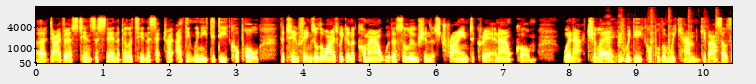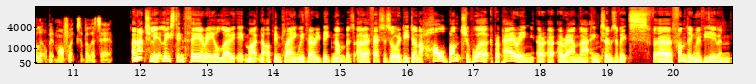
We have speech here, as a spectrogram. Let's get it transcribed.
uh, diversity and sustainability in the sector, I think we need to decouple the two things. Otherwise, we're going to come out with a solution that's trying to create an outcome when actually, if we decouple them, we can give ourselves a little bit more flexibility. And actually, at least in theory, although it might not have been playing with very big numbers, OFS has already done a whole bunch of work preparing a- a- around that in terms of its uh, funding review and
